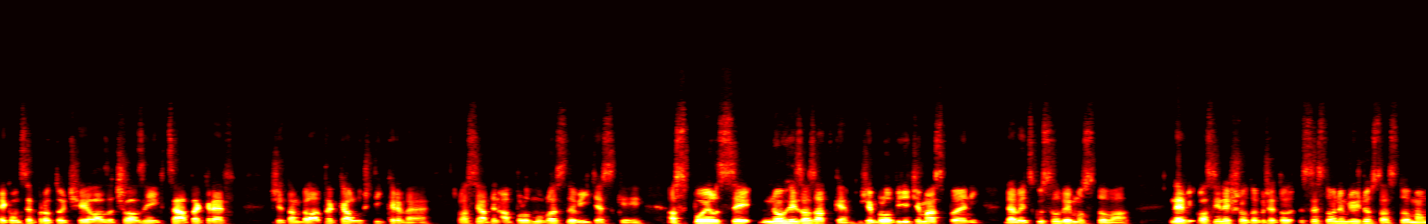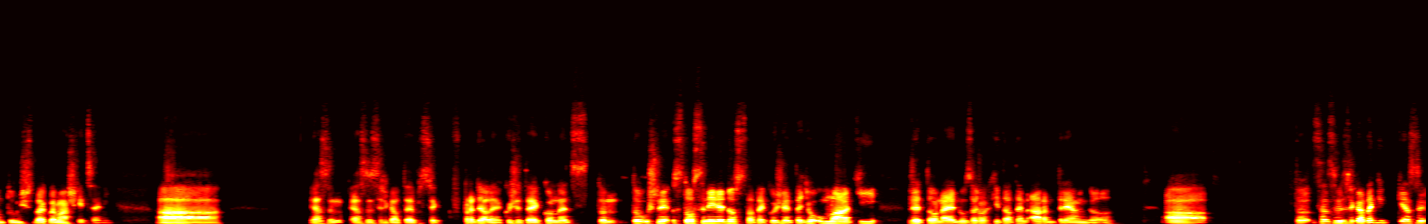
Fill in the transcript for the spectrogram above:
jak on se protočil a začala z něj chcát ta krev, že tam byla ta kaluž té krve, vlastně na ten Apollo mu vlez do vítězky a spojil si nohy za zadkem, že bylo vidět, že má spojený. David zkusil vymostovat, ne, vlastně nešlo to, protože to, se z toho nemůžeš dostat, z toho mountu, když to takhle máš chycený. A já jsem, já jsem si říkal, to je prostě v prdeli, jakože to je konec, to, to už ne, z toho se nejde dostat, jakože teď ho umlátí, že to najednou začal chytat ten arm triangle a to jsem si říkal taky, já jsem,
